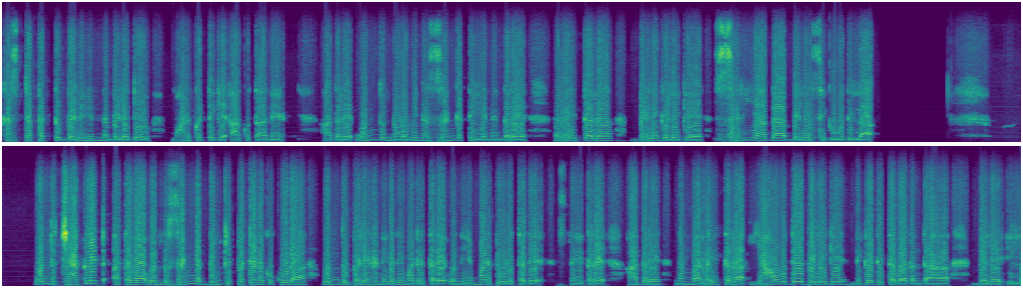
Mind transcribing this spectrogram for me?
ಕಷ್ಟಪಟ್ಟು ಬೆಳೆಯನ್ನ ಬೆಳೆದು ಮಾರುಕಟ್ಟೆಗೆ ಹಾಕುತ್ತಾನೆ. ಆದರೆ ಒಂದು ನೋವಿನ ಸಂಗತಿ ಏನೆಂದರೆ ರೈತರ ಬೆಳೆಗಳಿಗೆ ಸರಿಯಾದ ಬೆಲೆ ಸಿಗುವುದಿಲ್ಲ. ಒಂದು ಚಾಕ್ಲೇಟ್ ಅಥವಾ ಒಂದು ಸಣ್ಣ ಬೆಂಕಿ ಪಟ್ಟಣಕ್ಕೂ ಕೂಡ ಒಂದು ಬೆಲೆನ ನಿಗದಿ ಮಾಡಿರ್ತಾರೆ. ಒಂದು ಎಂ ಆರ್ ಪಿ ಇರುತ್ತದೆ ಸ್ನೇಹಿತರೆ. ಆದರೆ ನಮ್ಮ ರೈತರ ಯಾವುದೇ ಬೆಲೆಗೆ ನಿಗದಿತವಾದಂತಹ ಬೆಲೆ ಇಲ್ಲ.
